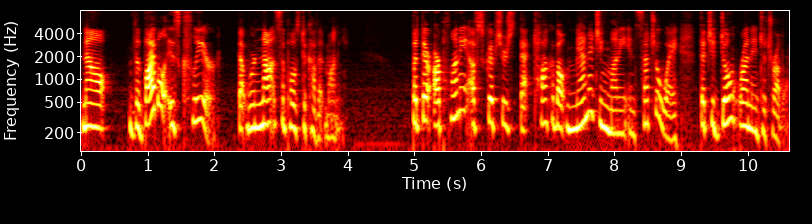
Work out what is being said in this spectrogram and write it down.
Now, the Bible is clear that we're not supposed to covet money. But there are plenty of scriptures that talk about managing money in such a way that you don't run into trouble.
